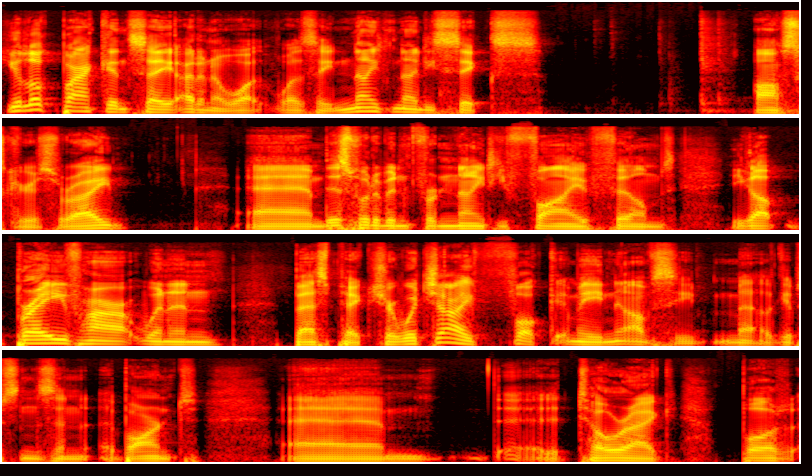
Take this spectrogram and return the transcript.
you look back and say, I don't know, what was it, 1996 Oscars, right? Um, this would have been for 95 films. You got Braveheart winning Best Picture, which I fuck, I mean, obviously Mel Gibson's and Barnt, um, uh, Torag, but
